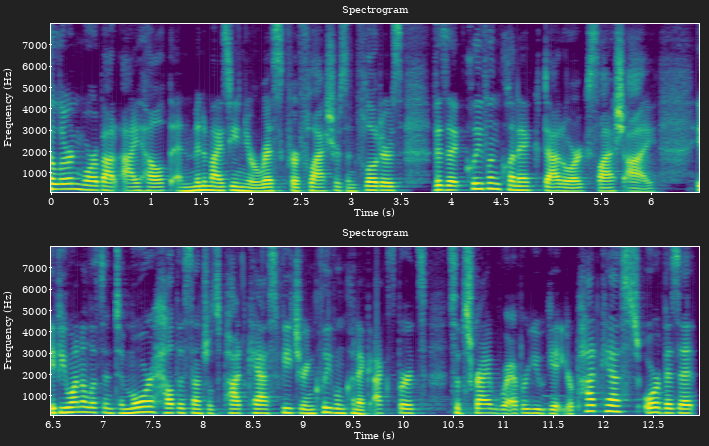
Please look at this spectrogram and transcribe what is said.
To learn more about eye health and minimizing your risk for flashers and floaters, visit clevelandclinic.org/eye. If you want to listen to more Health Essentials podcasts featuring Cleveland Clinic experts, subscribe wherever you get your podcasts or visit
